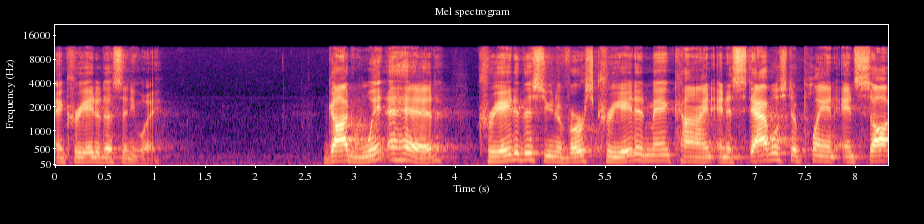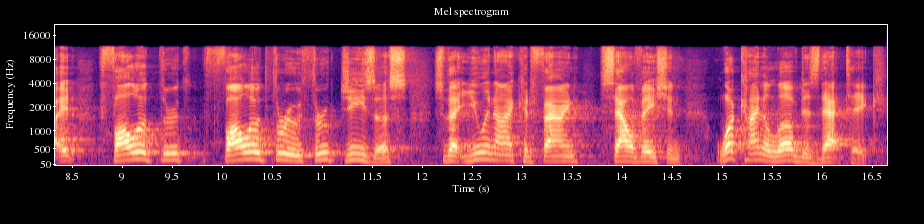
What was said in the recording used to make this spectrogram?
and created us anyway. God went ahead, created this universe, created mankind, and established a plan and saw it followed through, followed through through Jesus so that you and I could find salvation. What kind of love does that take?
